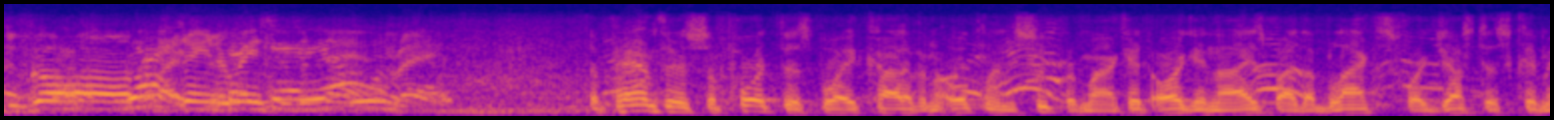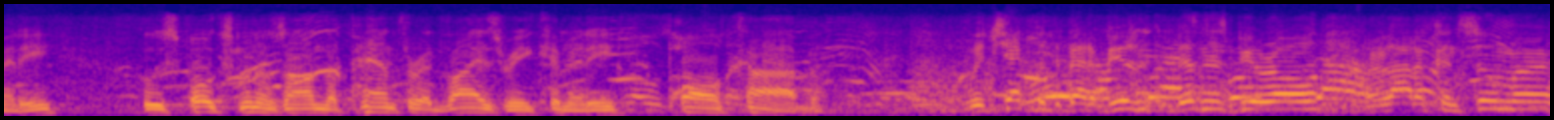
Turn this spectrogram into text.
do go home, right. change the racism now. Right. The Panthers support this boycott of an Oakland supermarket organized by the Blacks for Justice Committee whose spokesman is on the Panther Advisory Committee, Paul Cobb. We checked with the Better Business Bureau and a lot of consumer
